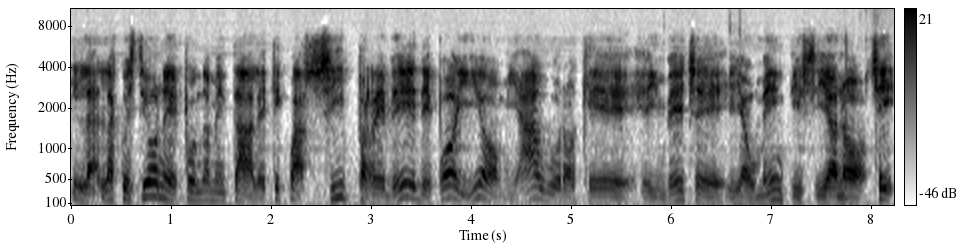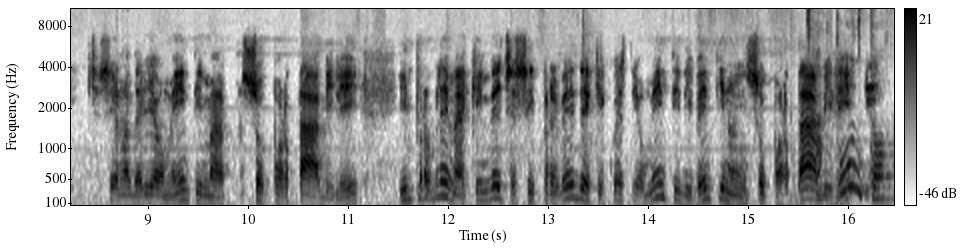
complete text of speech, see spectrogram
la, la, questione fondamentale è che qua si prevede, poi io mi auguro che invece gli aumenti siano, sì, ci siano degli aumenti ma sopportabili, il problema è che invece si prevede che questi aumenti diventino insopportabili. Appunto,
